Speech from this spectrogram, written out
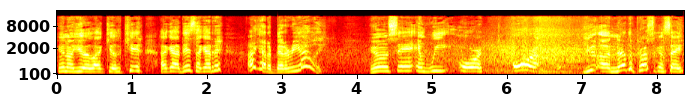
you know, you're like you're kid. I got this, I got that. I got a better reality. You know what I'm saying? And we, or, or you another person can say,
